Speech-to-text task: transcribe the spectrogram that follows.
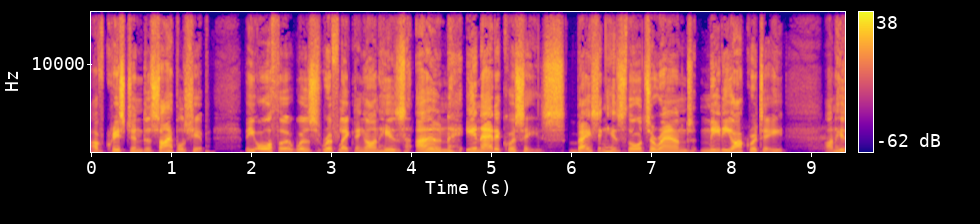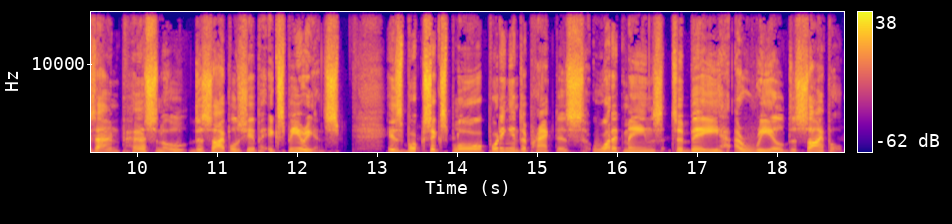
of Christian discipleship. The author was reflecting on his own inadequacies, basing his thoughts around mediocrity on his own personal discipleship experience. His books explore putting into practice what it means to be a real disciple.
